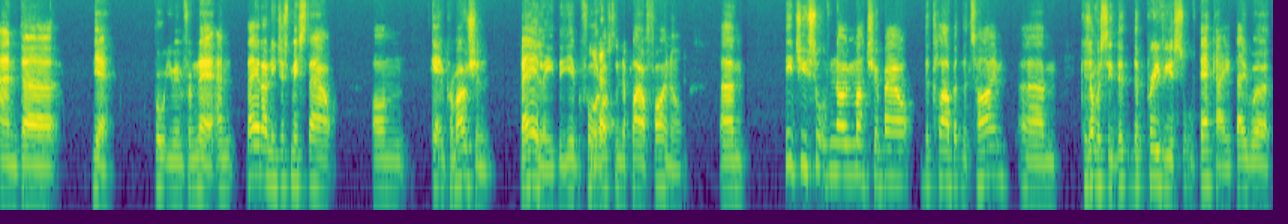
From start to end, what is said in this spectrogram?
and uh, yeah, brought you in from there. And they had only just missed out on getting promotion barely the year before, Yeah. lost in the playoff final. Um, did you sort of know much about the club at the time? Because obviously the, the previous sort of decade they were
